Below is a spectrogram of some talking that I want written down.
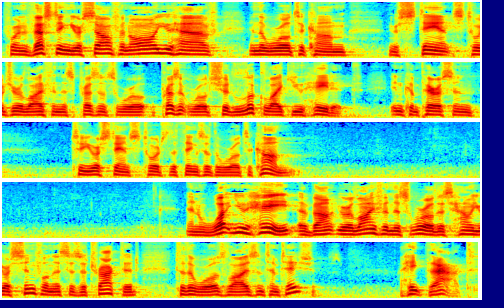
for investing yourself and all you have in the world to come. Your stance towards your life in this present world, should look like you hate it in comparison to your stance towards the things of the world to come. And what you hate about your life in this world is how your sinfulness is attracted to the world's lies and temptations. I hate that.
